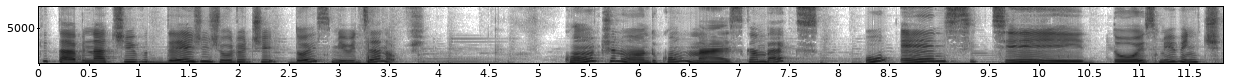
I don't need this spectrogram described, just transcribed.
que estava inativo desde julho de 2019. Continuando com mais comebacks, o NCT 2020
